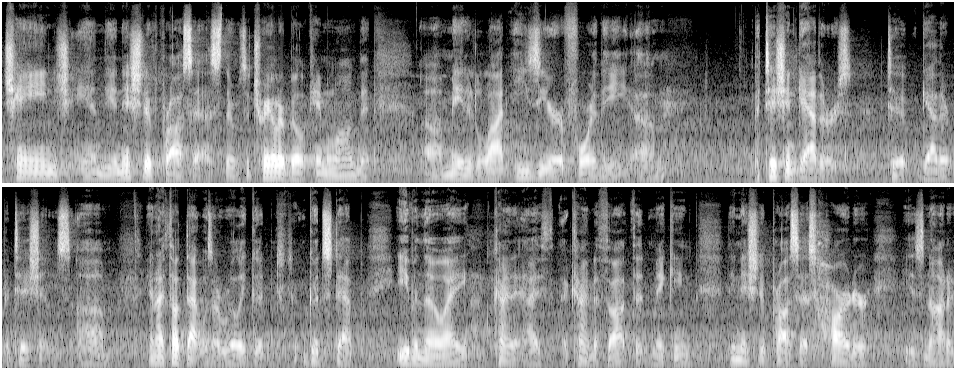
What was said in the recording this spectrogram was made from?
change in the initiative process, there was a trailer bill that came along that made it a lot easier for the um, petition gatherers to gather petitions. Um, and I thought that was a really good good step, even though I kind of I kind of thought that making the initiative process harder is not a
